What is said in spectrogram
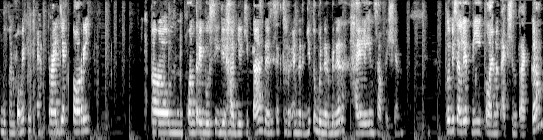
bukan komitmen ya, trajektori um, kontribusi GHG kita dari sektor energi itu benar-benar highly insufficient. Lo bisa lihat di Climate Action Tracker,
